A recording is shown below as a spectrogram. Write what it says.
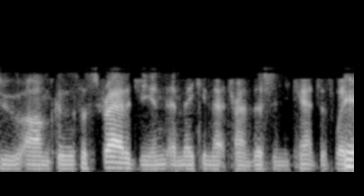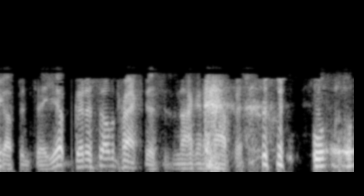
to, um, cause it's a strategy in, in making that transition. You can't just wake up and say, yep, gonna sell the practice. It's not going to happen. well,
